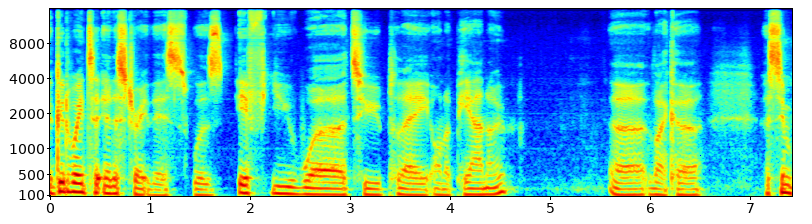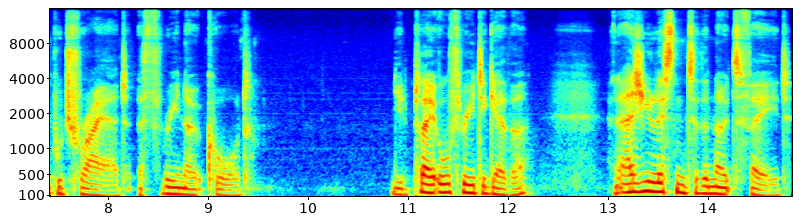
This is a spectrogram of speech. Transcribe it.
A good way to illustrate this was if you were to play on a piano, uh, like a, a simple triad, a three note chord. You'd play all three together, and as you listen to the notes fade,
